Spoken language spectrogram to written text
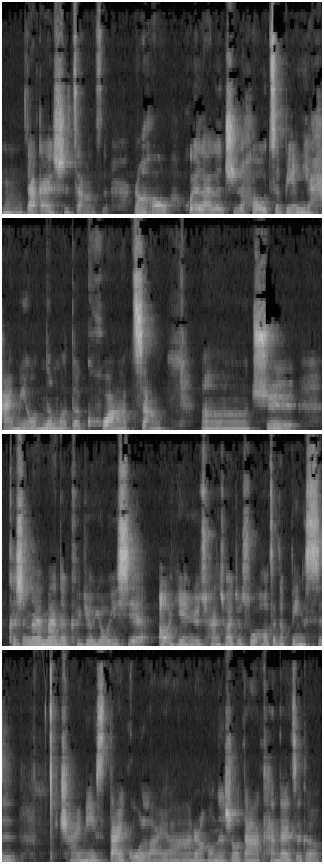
嗯，大概是这样子。然后回来了之后，这边也还没有那么的夸张。嗯，去，可是慢慢的，可有有一些呃言语传出来，就说哦，这个病是 Chinese 带过来啊。然后那时候大家看待这个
